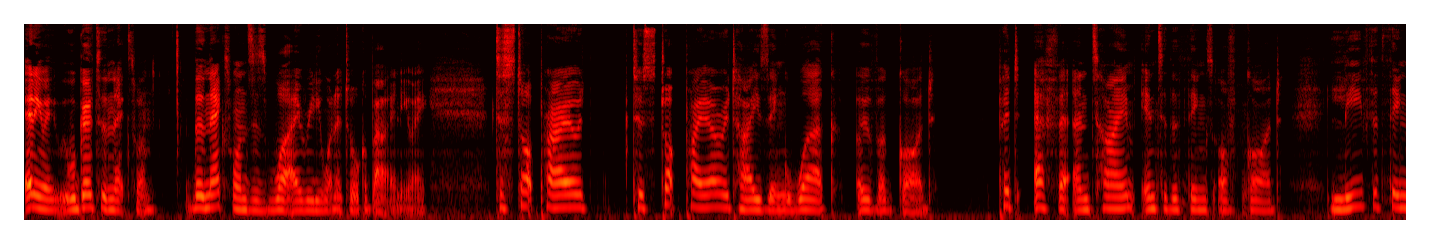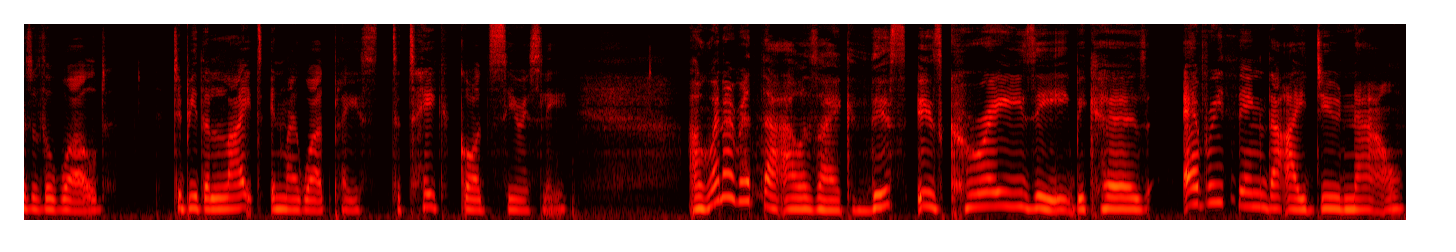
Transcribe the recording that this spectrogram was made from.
Anyway, we'll go to the next one the next ones is what I really want to talk about anyway. To stop prior to stop prioritizing work over God. Put effort and time into the things of God. Leave the things of the world to be the light in my workplace, to take God seriously. And when I read that, I was like, this is crazy because everything that I do now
